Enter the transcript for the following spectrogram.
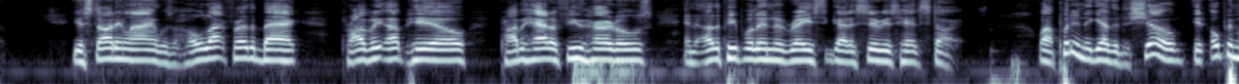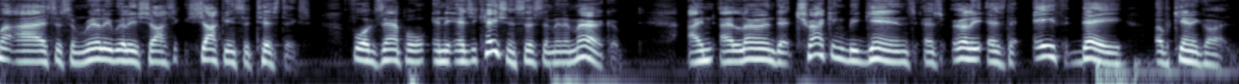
Your starting line was a whole lot further back, probably uphill, probably had a few hurdles, and the other people in the race got a serious head start. While putting together the show, it opened my eyes to some really, really shock- shocking statistics. For example, in the education system in America, I, I learned that tracking begins as early as the eighth day of kindergarten.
